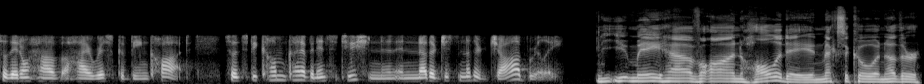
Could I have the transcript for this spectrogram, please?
so they don't have a high risk of being caught. So it's become kind of an institution and another, just another job, really you may have on holiday in Mexico and other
